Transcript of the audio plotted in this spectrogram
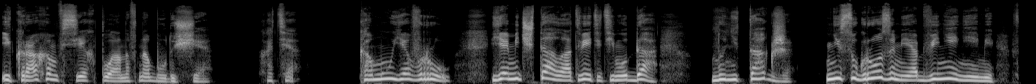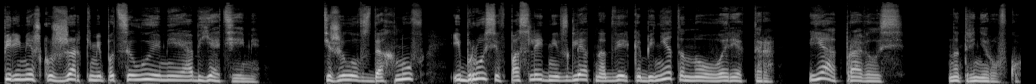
и крахом всех планов на будущее. Хотя, кому я вру? Я мечтала ответить ему «да», но не так же, не с угрозами и обвинениями, вперемешку с жаркими поцелуями и объятиями. Тяжело вздохнув и бросив последний взгляд на дверь кабинета нового ректора, я отправилась на тренировку.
